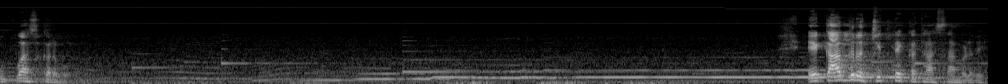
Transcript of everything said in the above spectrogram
ઉપવાસ કરવો. એકાગ્ર ચિત્તે કથા સાંભળવી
